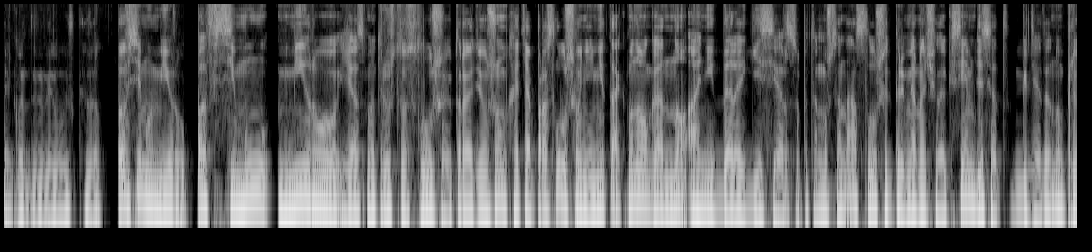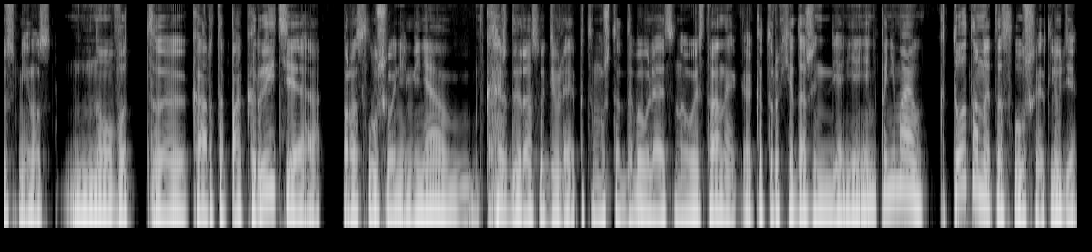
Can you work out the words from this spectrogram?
Так вот ты высказал. По всему миру. По всему миру я смотрю, что слушают радиошум, хотя прослушиваний не так много, но они дороги сердцу, потому что нас слушает примерно человек 70 где-то, ну, плюс-минус. Но вот э, карта покрытия прослушивания меня каждый раз удивляет, потому что добавляются новые страны, о которых я даже я, я, я не понимаю, кто там это слушает, люди.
